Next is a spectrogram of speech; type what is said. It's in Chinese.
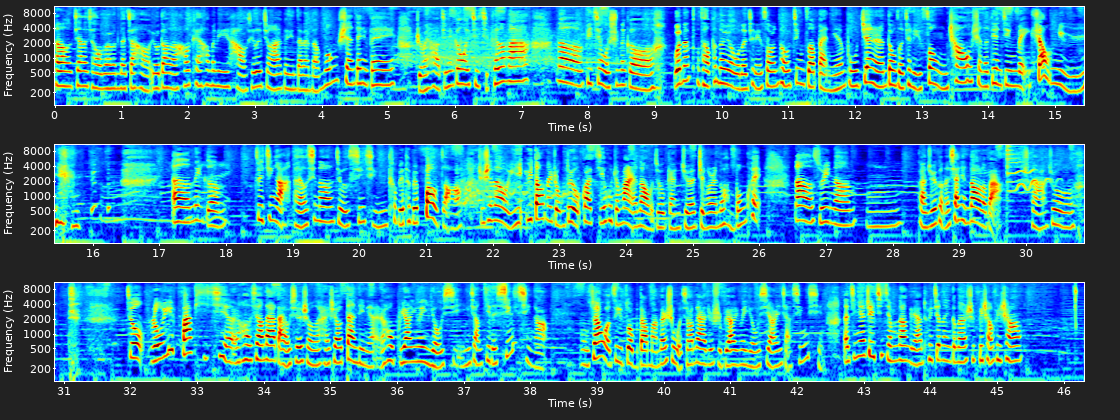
Hello，亲爱的小伙伴们，大家好！又到了好可爱、好美丽、好邪的囧儿给您带来的梦山带你飞，准备好今天跟我一起起飞了吗？那毕竟我是那个 我能吐槽喷队友，我能千里送人头，静则百年不见人，动则千里送超神的电竞美少女。呃，那个最近啊，打游戏呢就心情特别特别暴躁啊，就是那种一遇到那种队友挂机或者骂人的，我就感觉整个人都很崩溃。那所以呢，嗯，感觉可能夏天到了吧。啊，就就容易发脾气，然后希望大家打游戏的时候呢，还是要淡定点，然后不要因为游戏影响自己的心情啊。嗯，虽然我自己做不到嘛，但是我希望大家就是不要因为游戏而影响心情。那今天这期节目呢，给大家推荐的一个呢是非常非常，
